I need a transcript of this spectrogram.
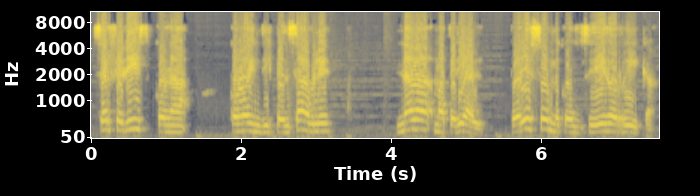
ser feliz con, la, con lo indispensable, nada material, por eso me considero rica.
